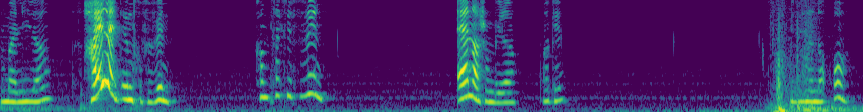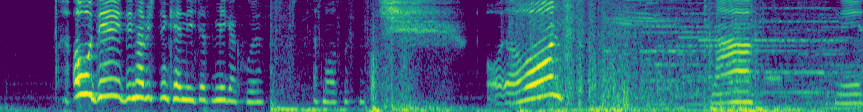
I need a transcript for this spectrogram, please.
Mal lila. Highlight-Intro für wen? Komm, zeig's mir für wen. Anna schon wieder. Okay. Wie sind denn noch? Oh. Oh, den, den habe ich, den kenne ich. Der ist mega cool. Erstmal ausrüsten. Und. Na. Nee,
